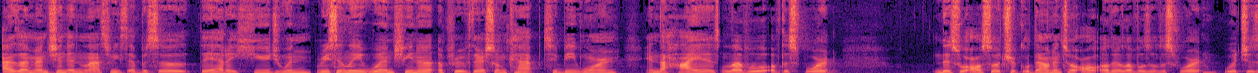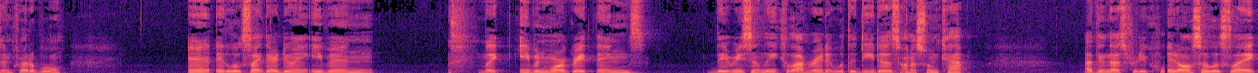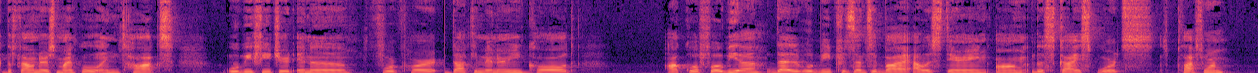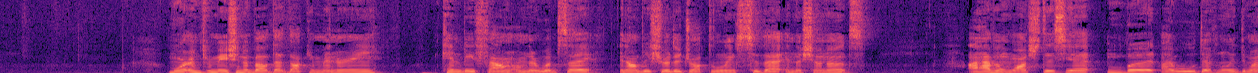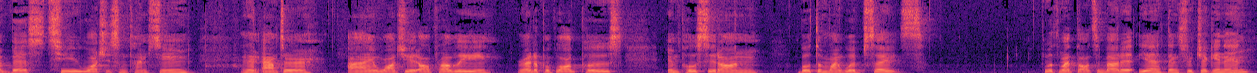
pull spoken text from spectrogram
As I mentioned in last week's episode, they had a huge win recently when FINA approved their swim cap to be worn in the highest level of the sport. This will also trickle down into all other levels of the sport, which is incredible. And it looks like they're doing even like even more great things. They recently collaborated with Adidas on a swim cap I think that's pretty cool. It also looks like the founders, Michael and Toks, will be featured in a four part documentary called Aquaphobia that will be presented by Alice Dearing on the Sky Sports platform. More information about that documentary can be found on their website, and I'll be sure to drop the links to that in the show notes. I haven't watched this yet, but I will definitely do my best to watch it sometime soon and then after I watch it, I'll probably write up a blog post and post it on both of my websites with my thoughts about it. Yeah, thanks for checking in.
